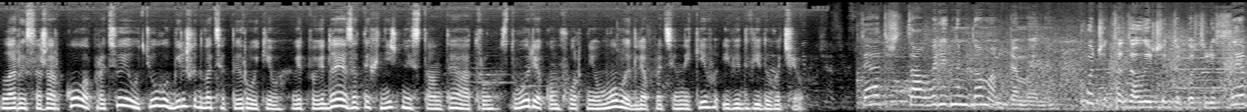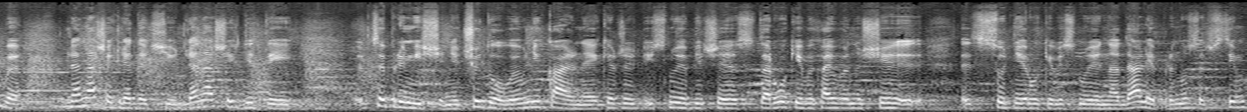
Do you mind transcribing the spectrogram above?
Лариса Жаркова працює у тюгу більше 20 років. Відповідає за технічний стан театру, створює комфортні умови для працівників і відвідувачів. Театр став рідним домом для мене. Хочеться залишити після себе для наших глядачів, для наших дітей. Це приміщення чудове, унікальне, яке вже існує більше ста років, і хай воно ще сотні років існує надалі, приносить всім е,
